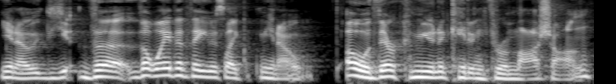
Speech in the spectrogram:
you know the the, the way that they use like you know oh they're communicating through mahjong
